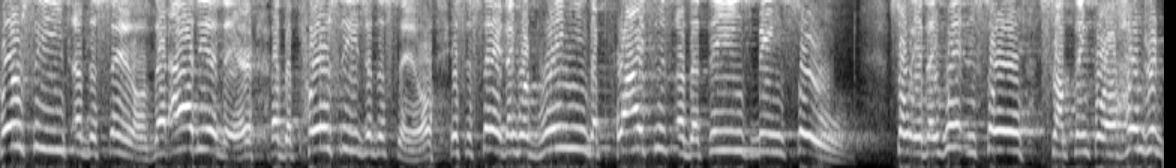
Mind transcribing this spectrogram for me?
proceeds of the sales. That idea there of the proceeds of the sale is to say they were bringing the prices of the things being sold. So if they went and sold something for $100,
